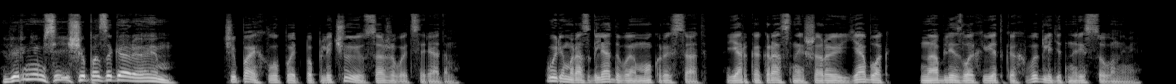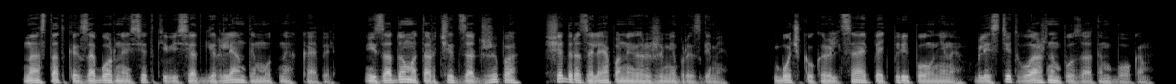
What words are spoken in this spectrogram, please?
вернемся еще позагораем». Чапай хлопает по плечу и усаживается рядом. Курим, разглядывая мокрый сад. Ярко-красные шары яблок на облезлых ветках выглядят нарисованными. На остатках заборной сетки висят гирлянды мутных капель. Из-за дома торчит за джипа, щедро заляпанный рыжими брызгами. Бочка у крыльца опять переполнена, блестит влажным пузатым боком.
